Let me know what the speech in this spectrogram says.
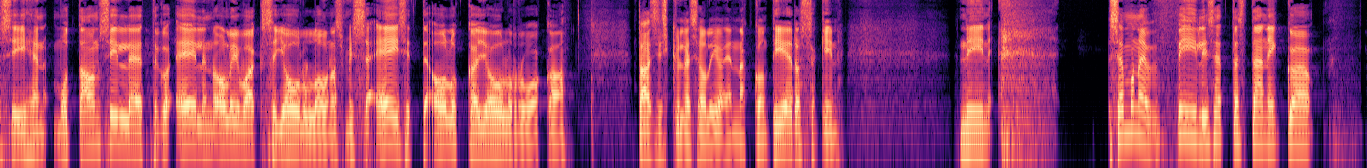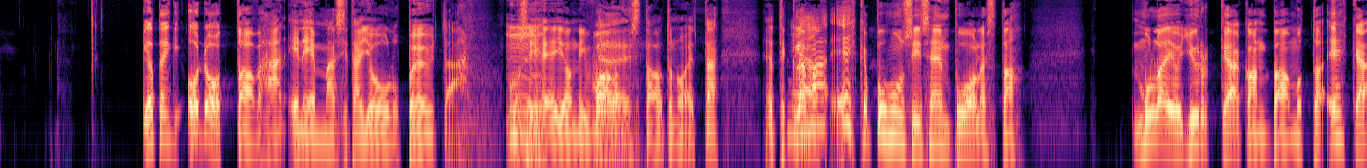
siihen, mutta on silleen, että kun eilen oli vaikka se joululounas, missä ei sitten ollutkaan jouluruokaa, tai siis kyllä se oli jo ennakkoon tiedossakin, niin semmoinen fiilis, että sitä niinku jotenkin odottaa vähän enemmän sitä joulupöytää, kun Mm. siihen ei ole niin valmistautunut. Että, että kyllä Joo. mä ehkä puhun siis sen puolesta, mulla ei ole jyrkkää kantaa, mutta ehkä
